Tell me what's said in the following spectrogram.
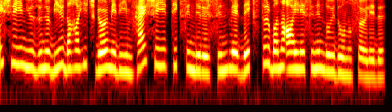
Ashley'in yüzünü bir daha hiç görmediğim her şeyi tiksindirirsin ve Dexter bana ailesinin duyduğunu söyledi.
